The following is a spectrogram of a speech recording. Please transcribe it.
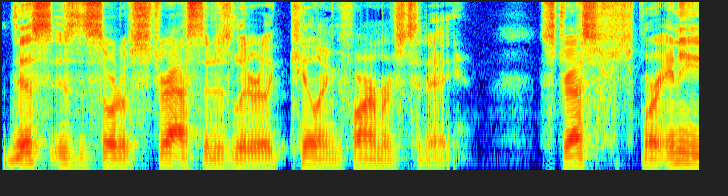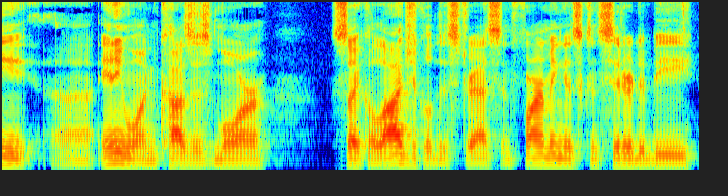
This is the sort of stress that is literally killing farmers today. Stress for any uh, anyone causes more psychological distress, and farming is considered to be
